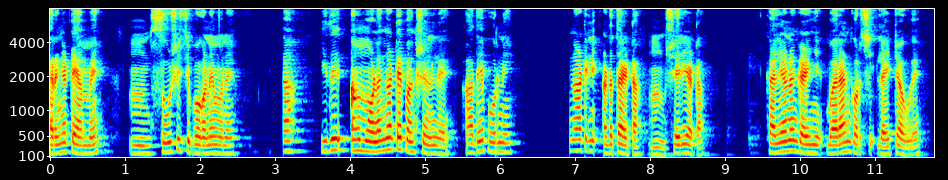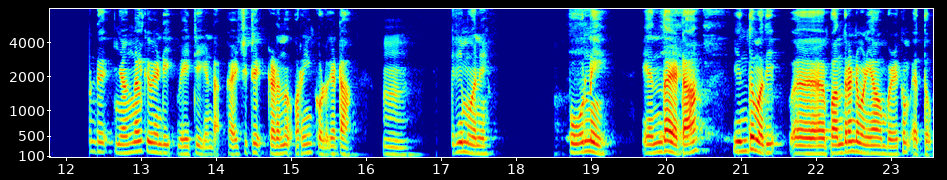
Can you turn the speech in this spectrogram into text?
ഇറങ്ങട്ടെ അമ്മേ. സൂക്ഷിച്ചു പോകണേ മോനെ. ആ ഇത് ആ മുളങ്ങാട്ടെ ഫംഗ്ഷനല്ലേ? അതേ പൂർണി മുളങ്ങാട്ടിന് അടുത്തായിട്ടാ. ശരിയാട്ടാ. കല്യാണം കഴിഞ്ഞ് വരാൻ കുറച്ച് ലൈറ്റ് ആവുകയെ അതുകൊണ്ട് ഞങ്ങൾക്ക് വേണ്ടി വെയിറ്റ് ചെയ്യണ്ട. കഴിച്ചിട്ട് കിടന്ന് ഉറങ്ങിക്കൊള്ളു കേട്ടാ. ശരി മോനെ. പൂർണി എന്താ ഏട്ടാ? ഇന്ദുമതി പന്ത്രണ്ട് മണിയാകുമ്പോഴേക്കും എത്തും.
